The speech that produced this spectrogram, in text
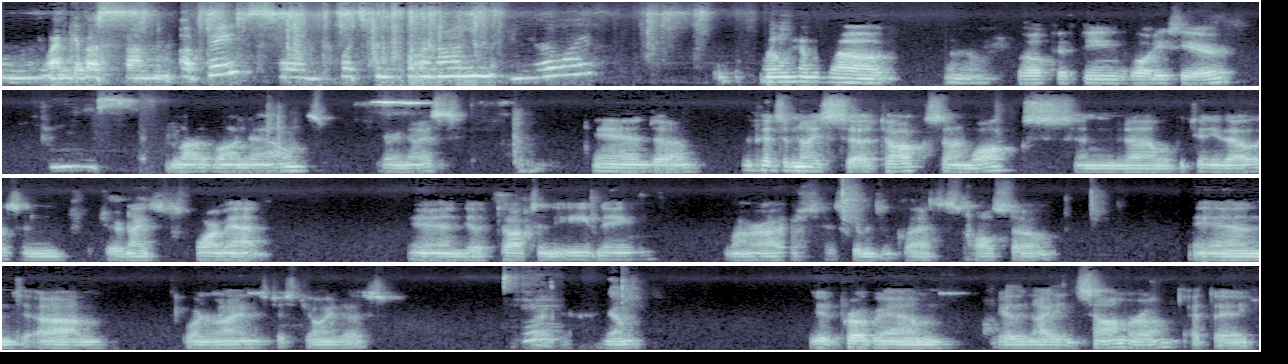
And you want to give us some updates of what's been going on in your life? Well, we have about, I don't know, 12, 15 devotees here. Yes. A lot of on now. It's very nice. And um, we've had some nice uh, talks on walks, and uh, we'll continue those, and which are a nice format. And uh, talks in the evening. Maharaj has given some classes also. And um, Warren Ryan has just joined us. Okay. Yeah. Did a program the other night in Samara at the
